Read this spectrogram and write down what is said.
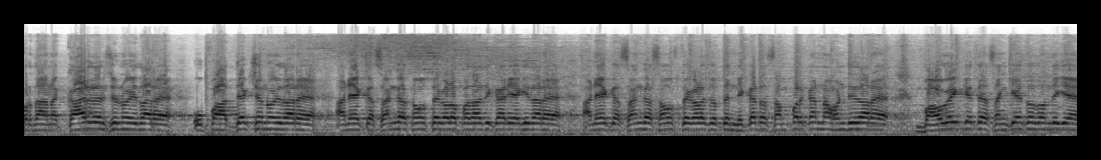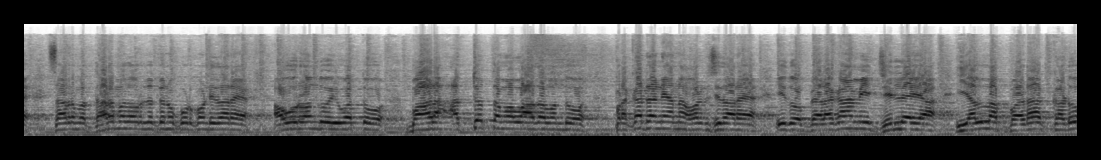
ಪ್ರಧಾನ ಕಾರ್ಯದರ್ಶಿನೂ ಇದ್ದಾರೆ, ಉಪಾಧ್ಯಕ್ಷನೂ ಇದ್ದಾರೆ, ಅನೇಕ ಸಂಘ ಸಂಸ್ಥೆಗಳ ಪದಾಧಿಕಾರಿಯಾಗಿದ್ದಾರೆ, ಅನೇಕ ಸಂಘ ಸಂಸ್ಥೆಗಳ ಜೊತೆ ನಿಕಟ ಸಂಪರ್ಕನ ಹೊಂದಿದ್ದಾರೆ, ಭಾವೈಕ್ಯತೆ ಸಂಕೇತದೊಂದಿಗೆ ಸರ್ವ ಧರ್ಮದವ್ರ ಜೊತೆನೂ ಕೂಡ್ಕೊಂಡಿದ್ದಾರೆ. ಅವರೊಂದು ಇವತ್ತು ಬಹಳ ಅತ್ಯುತ್ತಮವಾದ ಒಂದು ಪ್ರಕಟಣೆಯನ್ನು ಹೊರಡಿಸಿದ್ದಾರೆ. ಇದು ಬೆಳಗಾವಿ ಜಿಲ್ಲೆಯ ಎಲ್ಲ ಬಡ, ಕಡು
